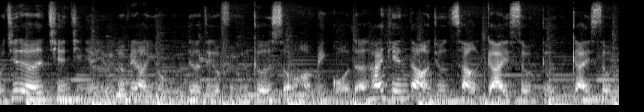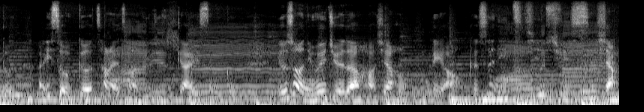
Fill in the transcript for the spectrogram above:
我记得前几年有一个非常有名的这个福音歌手哈，美国的，他一天到晚就是唱 God so good，God so good，他一首歌唱来唱去就是 God so good。有时候你会觉得好像很无聊，可是你仔细去思想，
